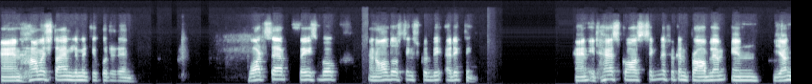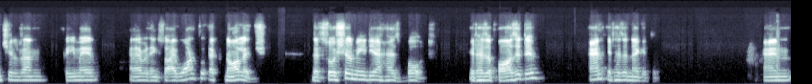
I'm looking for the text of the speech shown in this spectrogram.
and how much time limit you put it in. WhatsApp, Facebook, and all those things could be addicting. And it has caused significant problem in young children, female, and everything. So I want to acknowledge that social media has both. It has a positive and it has a negative. And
